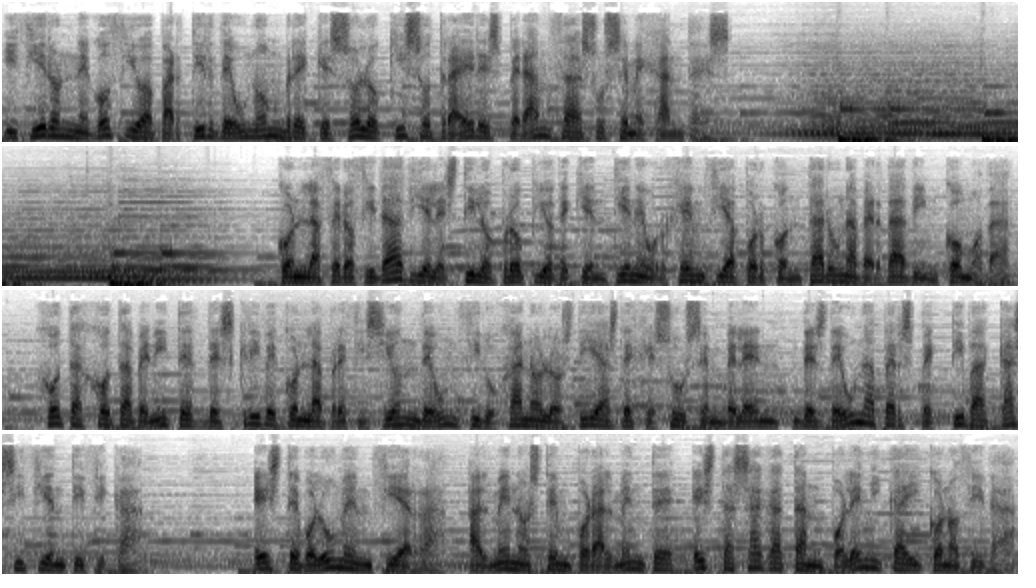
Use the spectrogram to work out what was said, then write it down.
hicieron negocio a partir de un hombre que solo quiso traer esperanza a sus semejantes. Con la ferocidad y el estilo propio de quien tiene urgencia por contar una verdad incómoda, JJ Benítez describe con la precisión de un cirujano los días de Jesús en Belén desde una perspectiva casi científica. Este volumen cierra, al menos temporalmente, esta saga tan polémica y conocida.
